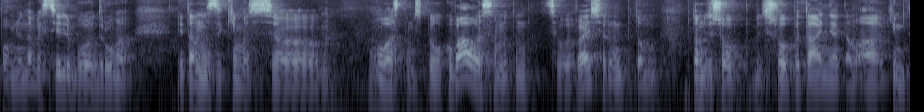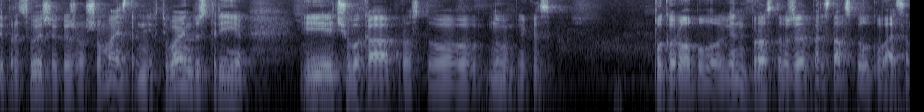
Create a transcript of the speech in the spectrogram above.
Помню, на весіллі було вдруге, і там з якимось е, гостем спілкувалися. Ми там цілий вечір. і Потім, потім дійшло, дійшло питання: там, а ким ти працюєш? Я кажу, що майстром нігтєвої індустрії. І чувака просто ну, якось покоробило. Він просто вже перестав спілкуватися.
